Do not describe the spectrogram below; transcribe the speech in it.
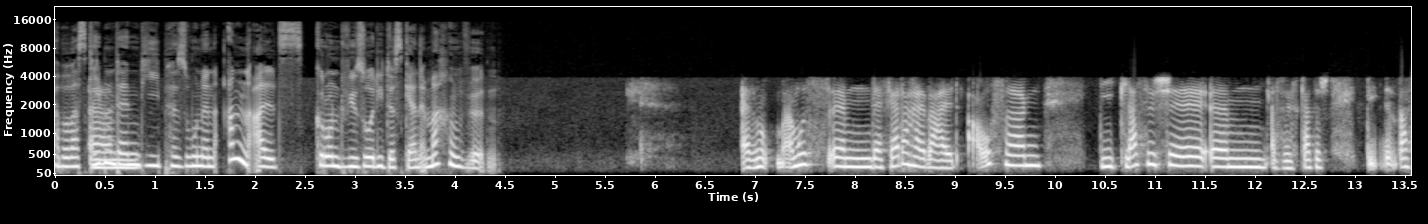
Aber was geben ähm, denn die Personen an als Grund, wieso die das gerne machen würden? Also man muss ähm, der Pferde halber halt auch sagen, die klassische, ähm, also das klassisch, die, was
